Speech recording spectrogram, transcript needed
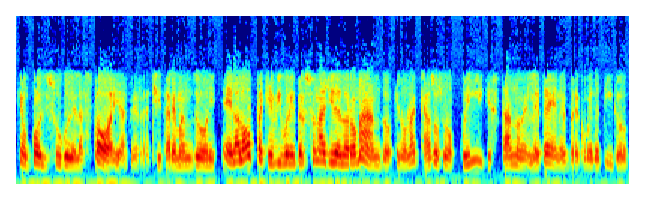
che è un po' il sugo della storia, per citare Manzoni. È la lotta che vivono i personaggi del romanzo, che non a caso sono quelli che stanno nelle tenebre, come da titolo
